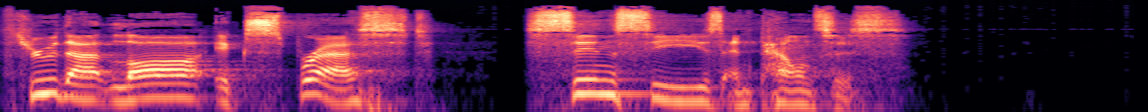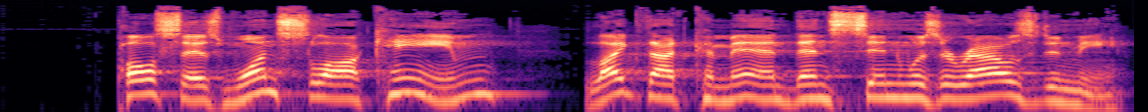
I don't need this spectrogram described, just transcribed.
through that law expressed, sin sees and pounces. Paul says, Once law came, like that command, then sin was aroused in me.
